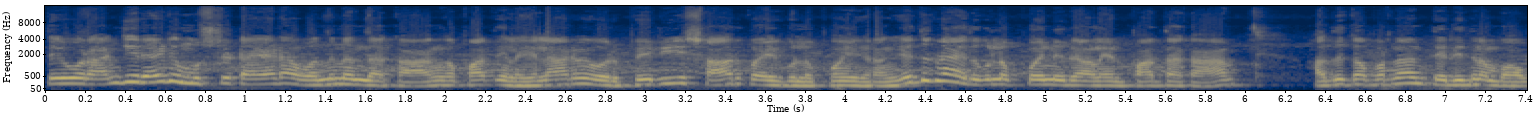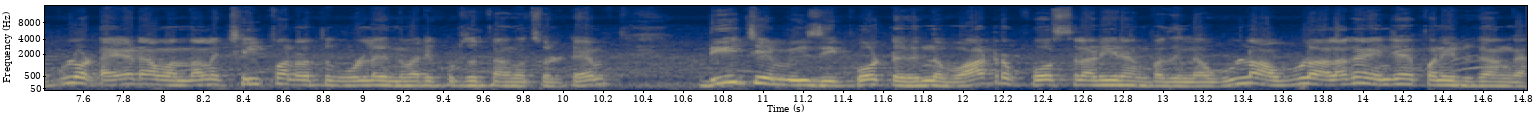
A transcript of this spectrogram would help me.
சரி ஒரு அஞ்சு ரைடு முடிச்சுட்டு டயர்டாக வந்துன்னு இருந்தாக்கா அங்கே பார்த்தீங்களா எல்லாருமே ஒரு பெரிய ஷார்ப் ஐக்குள்ளே போயிருக்காங்க எதுக்குடா இதுக்குள்ளே போயிருக்காங்களேன்னு பார்த்தாக்கா அதுக்கப்புறம் தான் தெரியுது நம்ம அவ்வளோ டயர்டாக வந்தாலும் சில் பண்ணுறதுக்கு உள்ள இந்த மாதிரி கொடுத்துருக்காங்கன்னு சொல்லிட்டு டிஜே மியூசிக் போட்டு இந்த வாட்டர் ஃபோர்ஸில் அடிக்கிறாங்க பார்த்தீங்களா உள்ள அவ்வளோ அழகாக என்ஜாய் பண்ணியிருக்காங்க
